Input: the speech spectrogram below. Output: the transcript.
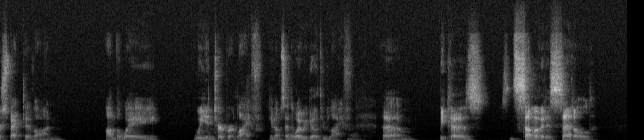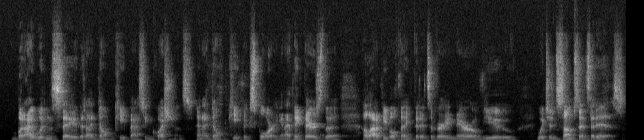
perspective on on the way we interpret life. You know what I'm saying? The way we go through life. Um, because some of it is settled, but I wouldn't say that I don't keep asking questions and I don't keep exploring. And I think there's the a lot of people think that it's a very narrow view, which in some sense it is.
